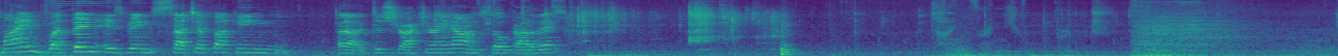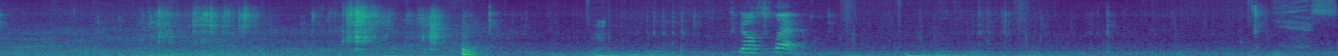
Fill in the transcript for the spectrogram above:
My weapon is being such a fucking uh, distraction right now. I'm so proud of it. Time for a new approach. You'll slip. Yes.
